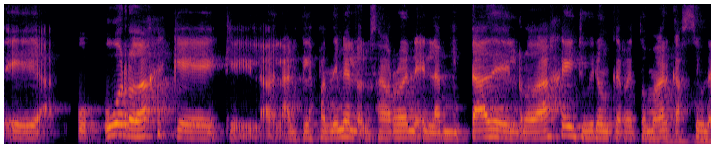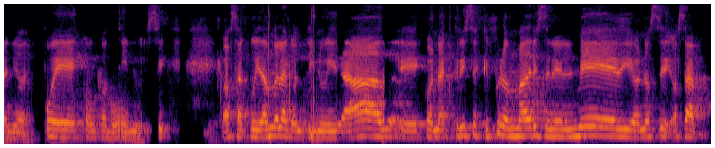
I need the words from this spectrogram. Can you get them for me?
Eh, hubo rodajes que, que, la, las pandemias los agarró en, la mitad del rodaje y tuvieron que retomar casi un año después, con continuidad, o sea, cuidando la continuidad, eh, con actrices que fueron madres en el medio, no sé, o sea,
